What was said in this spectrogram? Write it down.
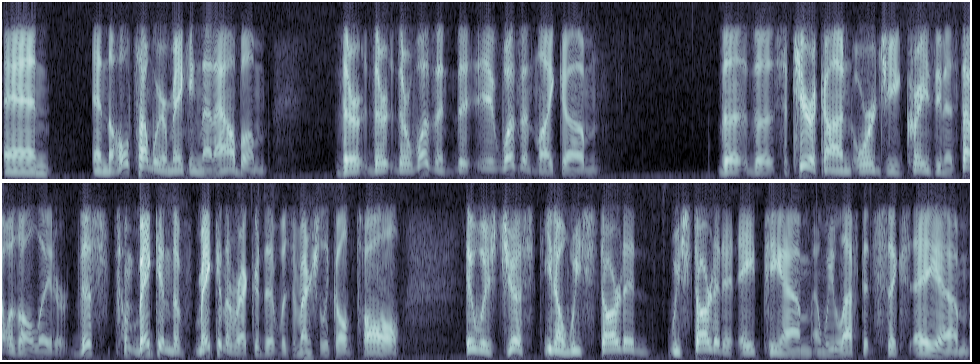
And and the whole time we were making that album, there there there wasn't it wasn't like um the the Satyricon orgy craziness that was all later. This making the making the record that was eventually called Tall. It was just you know we started we started at 8 p.m. and we left at 6 a.m.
